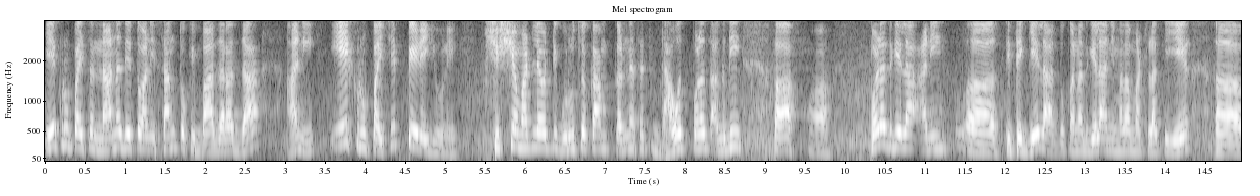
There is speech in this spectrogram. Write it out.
एक रुपयाचं नाणं देतो आणि सांगतो की बाजारात जा आणि एक रुपयाचे पेढे घेऊन ये. शिष्य म्हटल्यावरती गुरुचं काम करण्यासाठी धावत पळत अगदी पळत गेला आणि तिथे गेला दुकानात गेला आणि मला म्हटला की ए आ,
